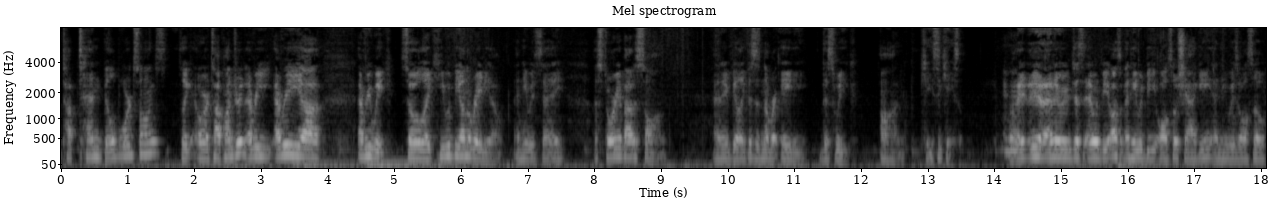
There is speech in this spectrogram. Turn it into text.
top ten Billboard songs, like or top hundred every every uh, every week. So like he would be on the radio and he would say a story about a song, and he'd be like, "This is number eighty this week on Casey Kasem." right? Yeah, and it would just it would be awesome, and he would be also Shaggy, and he was also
